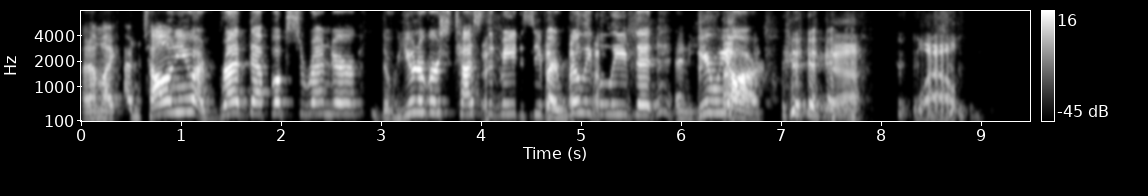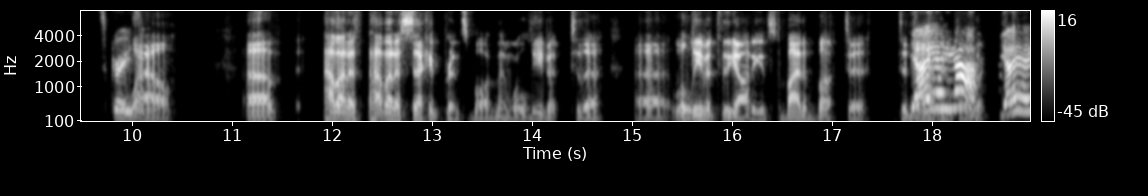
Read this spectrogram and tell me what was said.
And I'm Mm. like, I'm telling you, I read that book, Surrender. The universe tested me to see if I really believed it. And here we are. yeah wow It's crazy. wow um how about a how about a second principle and then we'll leave it to the uh we'll leave it to the audience to buy the book to to yeah, yeah, yeah. yeah, yeah, yeah.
